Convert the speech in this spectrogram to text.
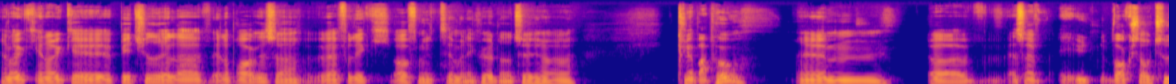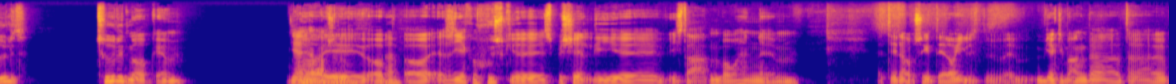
han har ikke, han har ikke øh, bitchet eller, eller brokket sig, i hvert fald ikke offentligt, det har man ikke hørt noget til, og klør bare på. Øhm, og altså, øh, vokser jo tydeligt, tydeligt med opgaven. ja, og, absolut. Øh, og, ja. ja. og altså, jeg kan huske specielt i, i starten, hvor han... Øh, at det er der jo sikkert, det er der jo helt, øh, virkelig mange, der, der øh,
